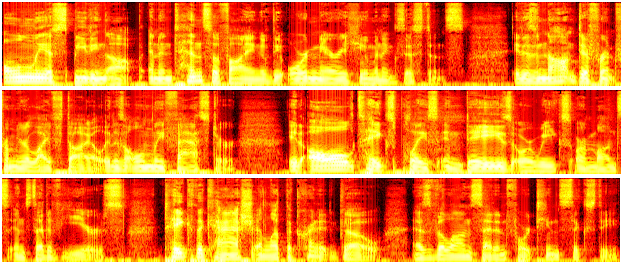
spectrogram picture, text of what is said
only a speeding up, an intensifying of the ordinary human existence. It is not different from your lifestyle, it is only faster. It all takes place in days or weeks or months instead of years. Take the cash and let the credit go, as Villon said in 1460.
